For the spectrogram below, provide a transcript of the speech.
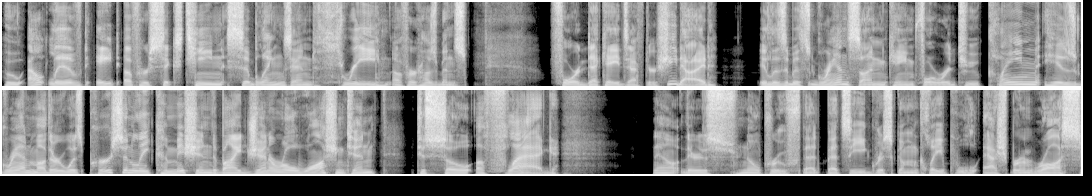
who outlived eight of her 16 siblings and three of her husbands. Four decades after she died, Elizabeth's grandson came forward to claim his grandmother was personally commissioned by General Washington to sew a flag now, there's no proof that Betsy Griscom Claypool Ashburn Ross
